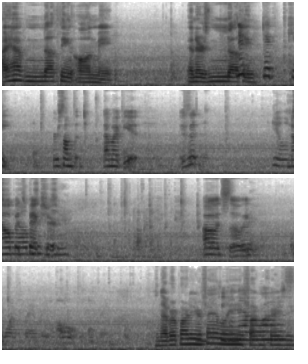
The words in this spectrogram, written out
I have nothing on me. And there's nothing. Nick, Nick, the key. Or something. That might be it. Is it? Yeah, looks- Nope, it's a picture. Oh, it's Zoe. It's never a part of your family. Fucking was. crazy.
